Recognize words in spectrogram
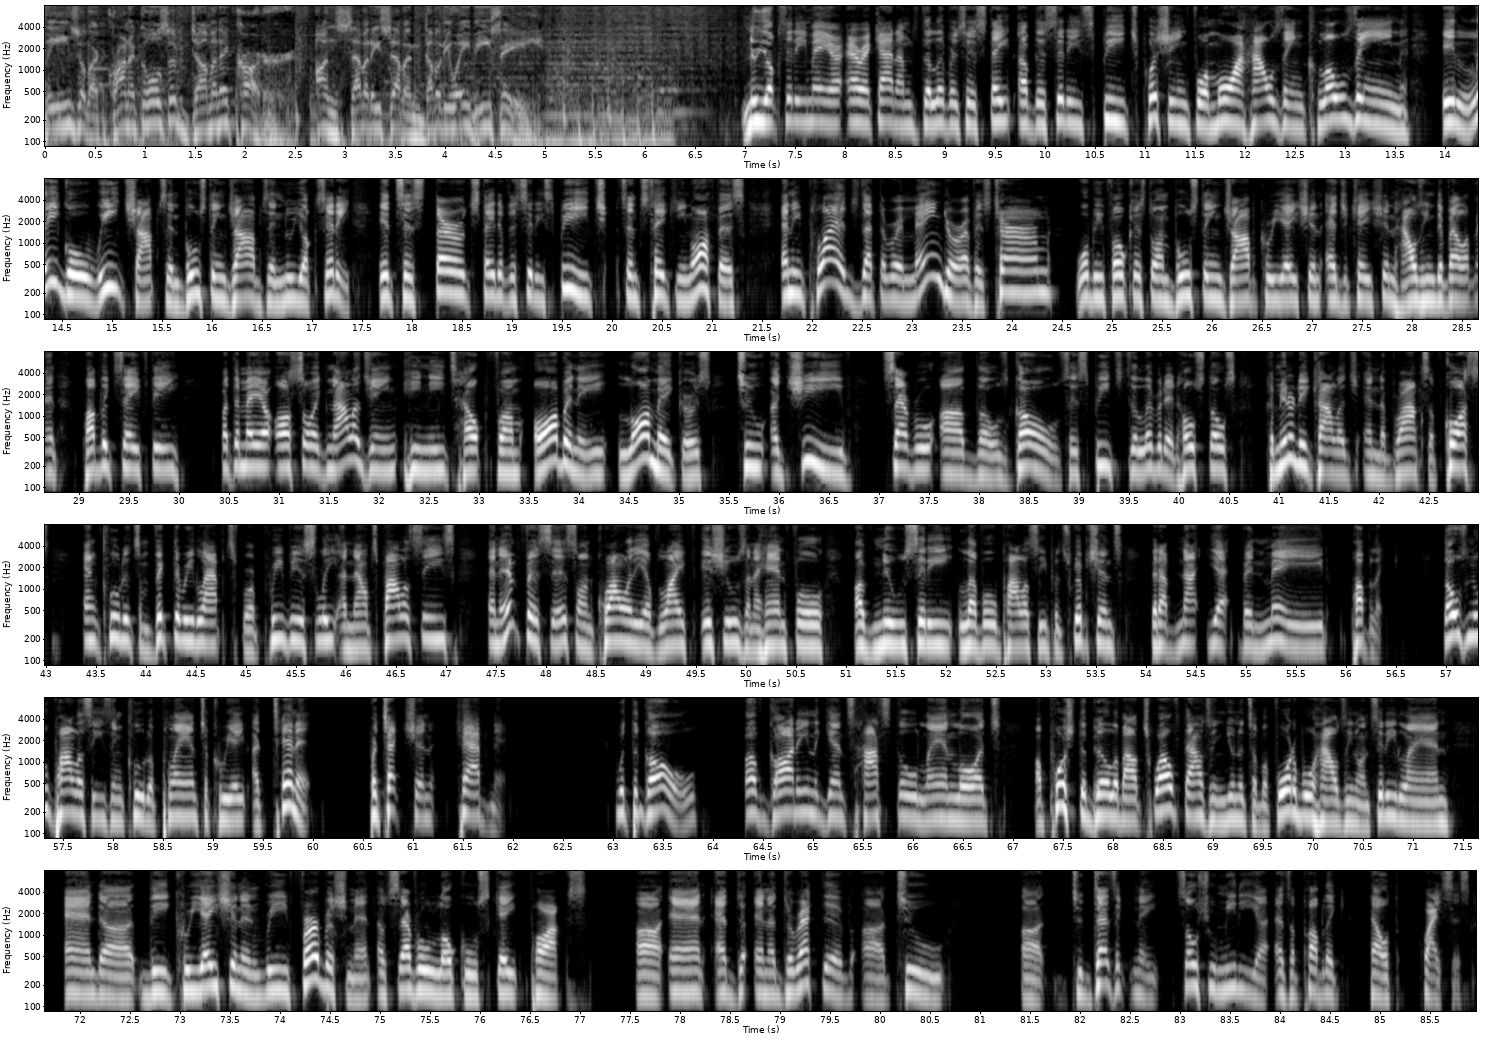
These are the Chronicles of Dominic Carter on 77 WABC. New York City Mayor Eric Adams delivers his State of the City speech pushing for more housing, closing illegal weed shops, and boosting jobs in New York City. It's his third State of the City speech since taking office, and he pledged that the remainder of his term will be focused on boosting job creation, education, housing development, public safety. But the mayor also acknowledging he needs help from Albany lawmakers to achieve several of those goals. His speech delivered at Hostos Community College in the Bronx, of course, included some victory laps for previously announced policies, an emphasis on quality of life issues, and a handful of new city level policy prescriptions that have not yet been made public. Those new policies include a plan to create a tenant protection cabinet with the goal of guarding against hostile landlords or push to build about 12,000 units of affordable housing on city land and uh, the creation and refurbishment of several local skate parks uh, and, a, and a directive uh, to uh, to designate social media as a public health crisis.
